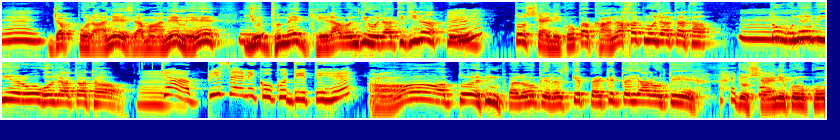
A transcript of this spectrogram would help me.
हम्म। जब पुराने जमाने में युद्ध में घेराबंदी हो जाती थी ना तो सैनिकों का खाना खत्म हो जाता था। तो उन्हें भी ये रोग हो जाता था। क्या अब भी सैनिकों को देते हैं? हाँ अब तो इन फलों के रस के पैकेट तैयार होते हैं अच्छा। जो सैनिकों को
